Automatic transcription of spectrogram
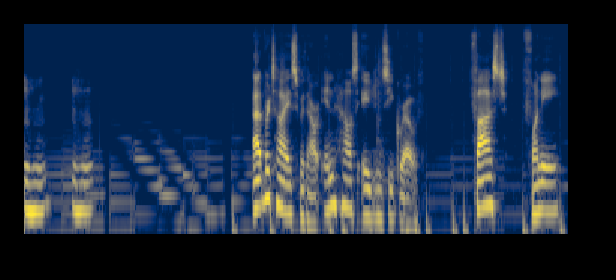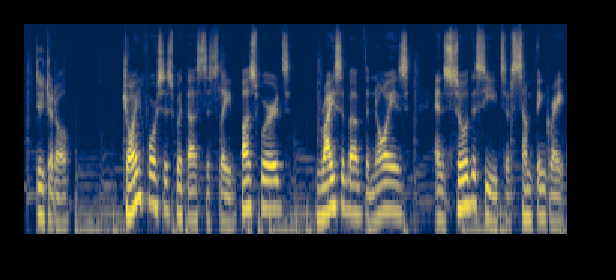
Mm-hmm, mm-hmm. Advertise with our in house agency growth. Fast, funny, digital. Join forces with us to slay buzzwords, rise above the noise, and sow the seeds of something great.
